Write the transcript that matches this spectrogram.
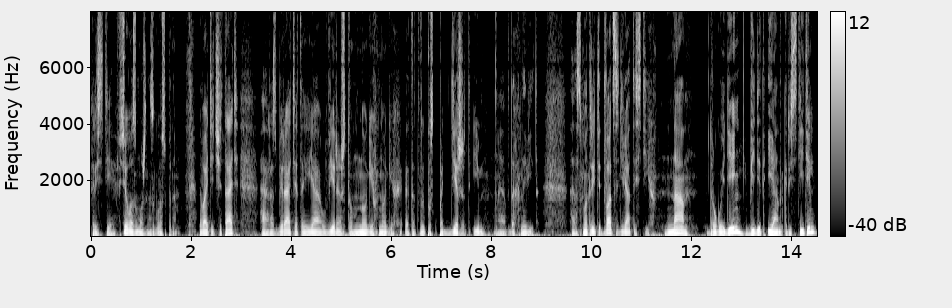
Христе. Все возможно с Господом. Давайте читать, э, разбирать это. И я уверен, что многих-многих этот выпуск поддержит и э, вдохновит. Смотрите, 29 стих. «На другой день видит Иоанн Креститель,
